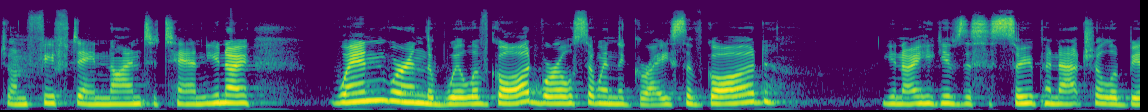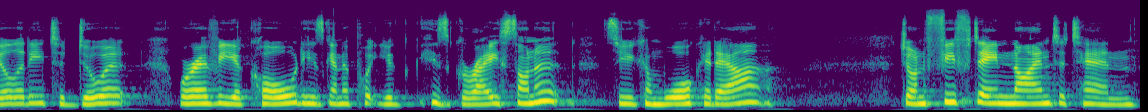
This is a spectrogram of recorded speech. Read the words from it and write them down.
John 15, 9 to 10. You know, when we're in the will of God, we're also in the grace of God. You know, He gives us a supernatural ability to do it. Wherever you're called, He's going to put your, His grace on it so you can walk it out. John 15, 9 to 10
